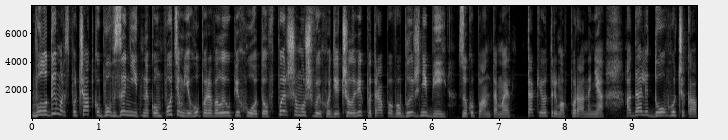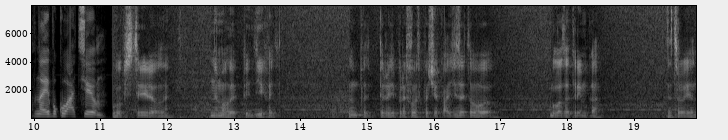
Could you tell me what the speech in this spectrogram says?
Володимир спочатку був зенітником, потім його перевели у піхоту. В першому ж виході чоловік потрапив у ближній бій з окупантами. Так і отримав поранення. А далі довго чекав на евакуацію. Обстрілювали, не могли під'їхати. Ну, при- прийшлось почекати. Із-за того була затримка. За того я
